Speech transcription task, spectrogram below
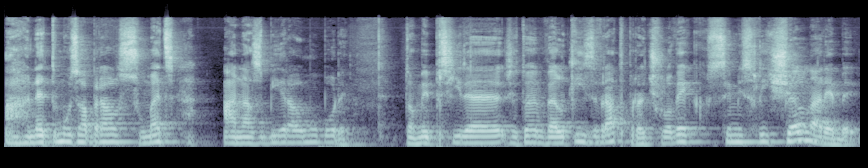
A hned mu zabral sumec a nazbíral mu body. To mi přijde, že to je velký zvrat, protože člověk si myslí, šel na ryby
